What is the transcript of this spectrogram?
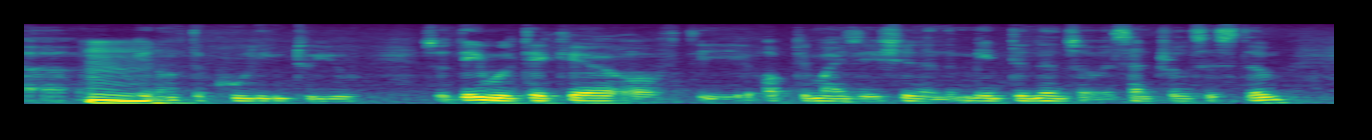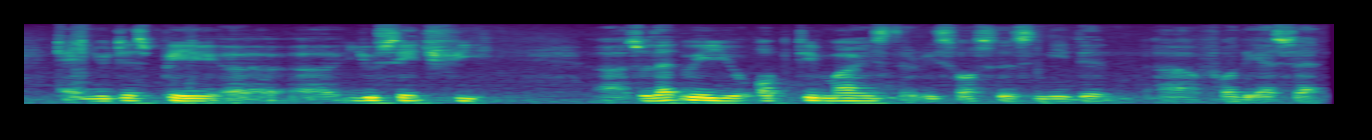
uh, you know, the cooling to you. So they will take care of the optimization and the maintenance of a central system, and you just pay a, a usage fee. Uh, so that way you optimize the resources needed uh, for the asset.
